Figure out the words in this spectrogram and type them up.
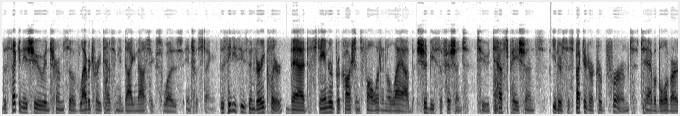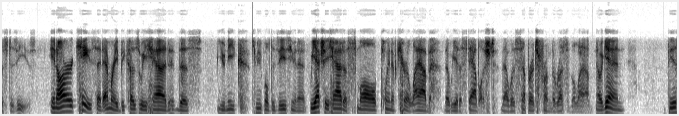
The second issue in terms of laboratory testing and diagnostics was interesting. The CDC has been very clear that standard precautions followed in a lab should be sufficient to test patients either suspected or confirmed to have Ebola virus disease. In our case at Emory, because we had this unique communicable disease unit, we actually had a small point of care lab that we had established that was separate from the rest of the lab. Now again, this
